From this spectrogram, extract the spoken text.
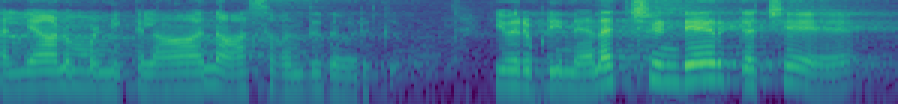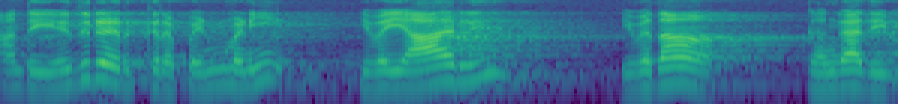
கல்யாணம் பண்ணிக்கலான்னு ஆசை வந்தது அவருக்கு. இவர் இப்படி நினச்சுட்டே இருக்கச்சே அந்த எதிர இருக்கிற பெண்மணி இவ யாரு? இவ தான் கங்காதேவி.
